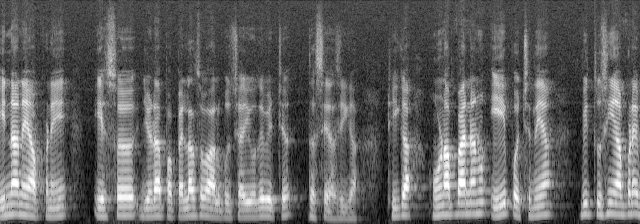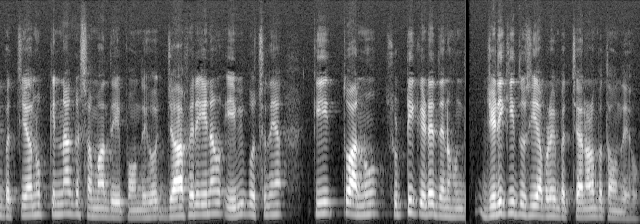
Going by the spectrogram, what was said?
ਇਹਨਾਂ ਨੇ ਆਪਣੇ ਇਸ ਜਿਹੜਾ ਆਪਾਂ ਪਹਿਲਾਂ ਸਵਾਲ ਪੁੱਛਿਆ ਸੀ, ਉਹਦੇ ਵਿੱਚ ਦੱਸਿਆ ਸੀਗਾ, ਠੀਕ ਆ? ਹੁਣ ਆਪਾਂ ਇਹਨਾਂ ਨੂੰ ਇਹ ਪੁੱਛਦੇ ਆ ਵੀ ਤੁਸੀਂ ਆਪਣੇ ਬੱਚਿਆਂ ਨੂੰ ਕਿੰਨਾ ਕੁ ਸਮਾਂ ਦੇ ਪਾਉਂਦੇ ਹੋ? ਜਾਂ ਫਿਰ ਇਹਨਾਂ ਨੂੰ ਇਹ ਵੀ ਪੁੱਛਦੇ ਆ ਕਿ ਤੁਹਾਨੂੰ ਛੁੱਟੀ ਕਿਹੜੇ ਦਿਨ ਹੁੰਦੀ? ਜਿਹੜੀ ਕਿ ਤੁਸੀਂ ਆਪਣੇ ਬੱਚਿਆਂ ਨਾਲ ਬਤਾਉਂਦੇ ਹੋ?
